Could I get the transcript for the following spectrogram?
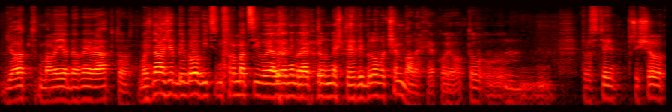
dělat malý jaderný reaktor. Možná, že by bylo víc informací o jaderném reaktoru, než tehdy bylo o čembalech. Jako jo. To, hmm. Prostě přišel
